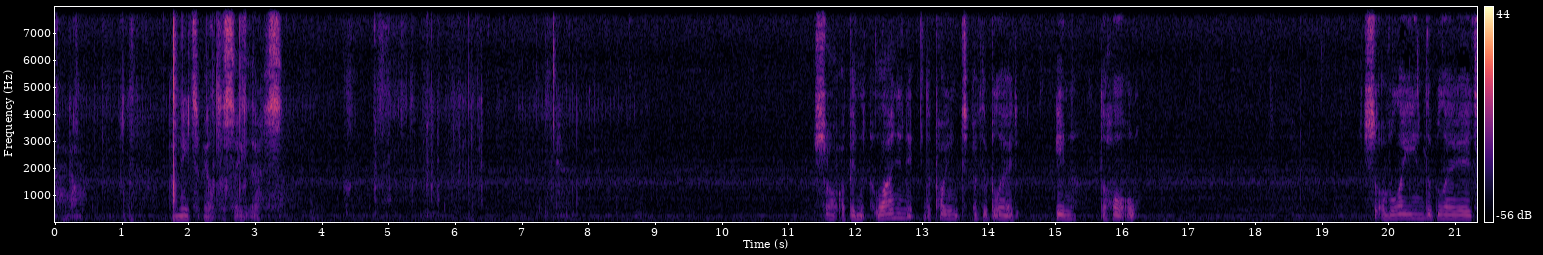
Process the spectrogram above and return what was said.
Hang on. I need to be able to see this. So I've been lining it, the point of the blade in the hole, sort of laying the blade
